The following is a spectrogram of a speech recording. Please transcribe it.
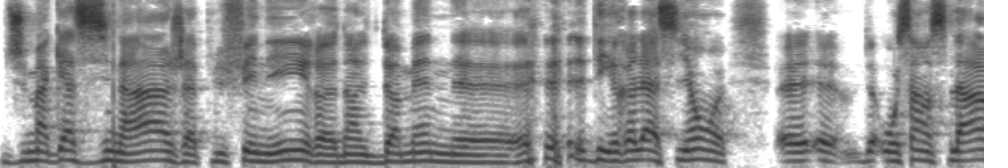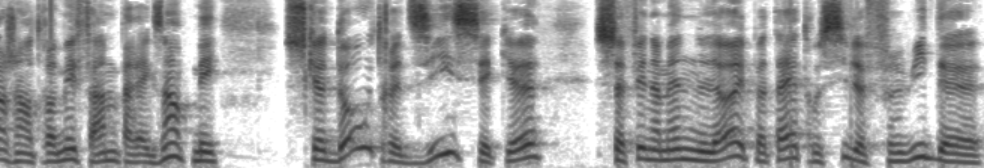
du magasinage à plus finir euh, dans le domaine euh, des relations euh, au sens large entre hommes et femmes, par exemple. Mais ce que d'autres disent, c'est que ce phénomène-là est peut-être aussi le fruit de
